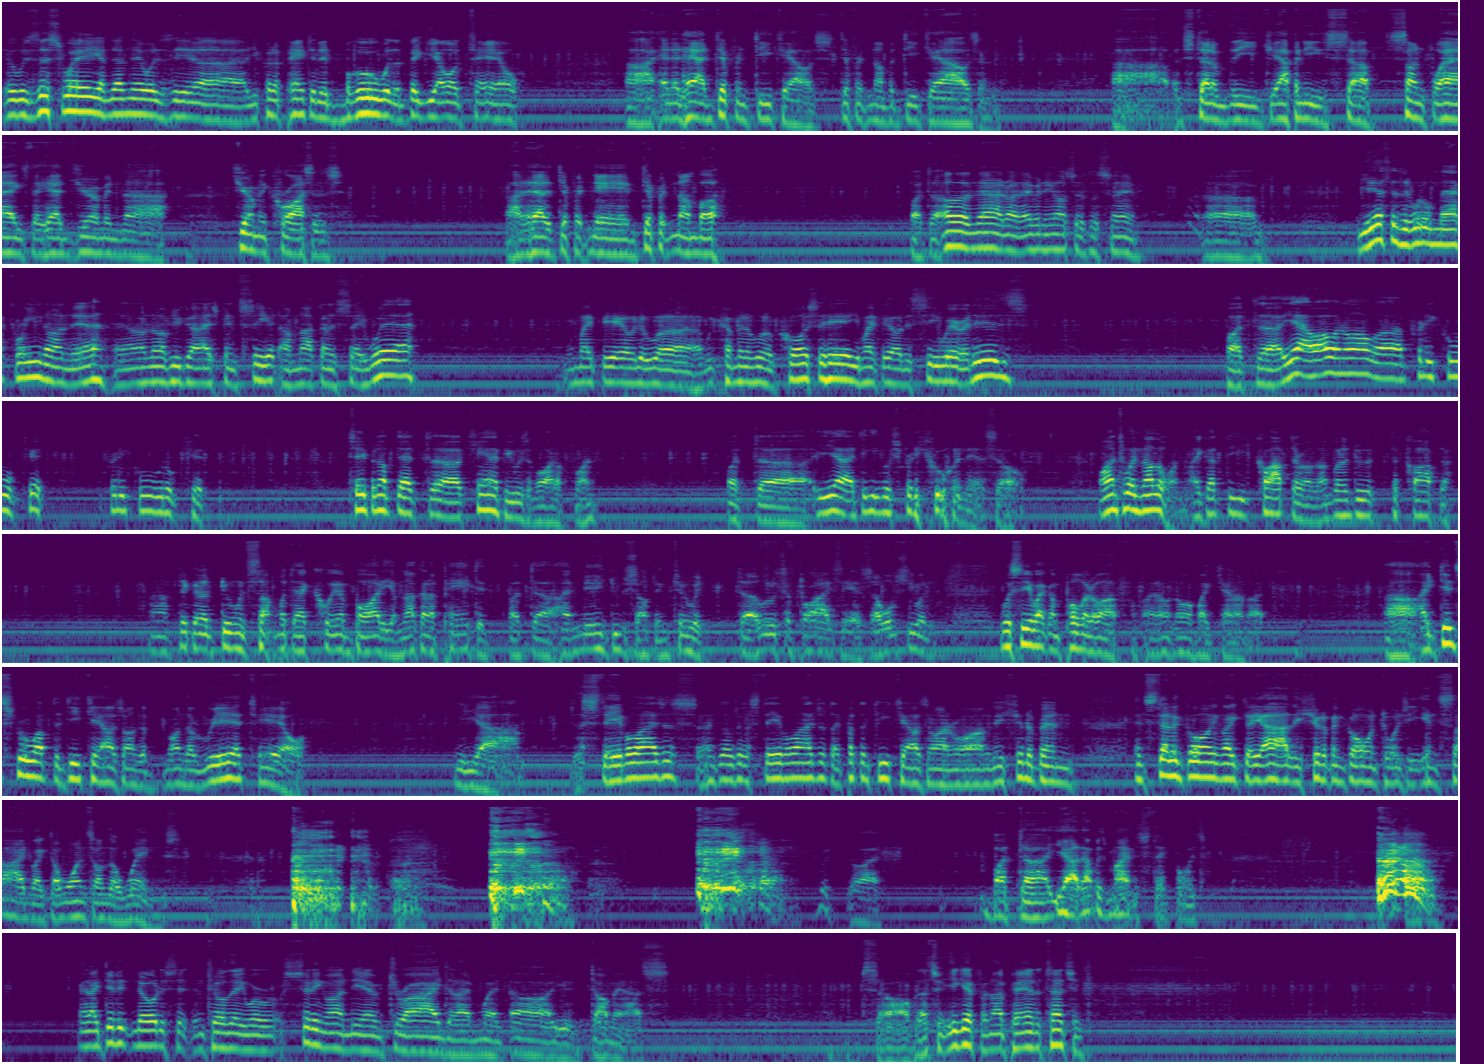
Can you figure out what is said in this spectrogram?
it was this way, and then there was the. Uh, you could have painted it blue with a big yellow tail, uh, and it had different decals, different number decals, and uh, instead of the Japanese uh, sun flags, they had German uh, German crosses. Uh, it had a different name, different number. But uh, other than that, uh, everything else is the same. Um, yes, there's a little matte green on there. I don't know if you guys can see it. I'm not going to say where. You might be able to, we come in a little closer here, you might be able to see where it is. But uh, yeah, all in all, uh, pretty cool kit. Pretty cool little kit. Taping up that uh, canopy was a lot of fun. But uh, yeah, I think he looks pretty cool in there. So on to another one. I got the copter. I'm going to do the, the copter. I'm thinking of doing something with that clear body. I'm not going to paint it, but uh, I may do something to it. A little surprise there. So we'll see what we'll see if I can pull it off. I don't know if I can or not. Uh, I did screw up the decals on the on the rear tail. The, uh, the stabilizers, I think those are the stabilizers. I put the decals on wrong. They should have been, instead of going like they are, they should have been going towards the inside like the ones on the wings. Good God. But, uh, yeah, that was my mistake, boys. And I didn't notice it until they were sitting on there dried, and I went, oh, you dumbass. So that's what you get for not paying attention.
